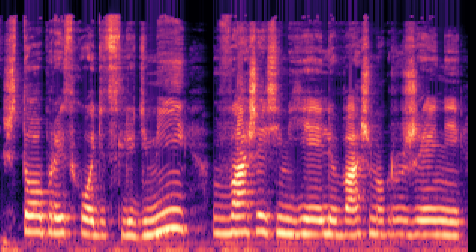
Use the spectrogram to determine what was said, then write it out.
что происходит с людьми в вашей семье или в вашем окружении,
